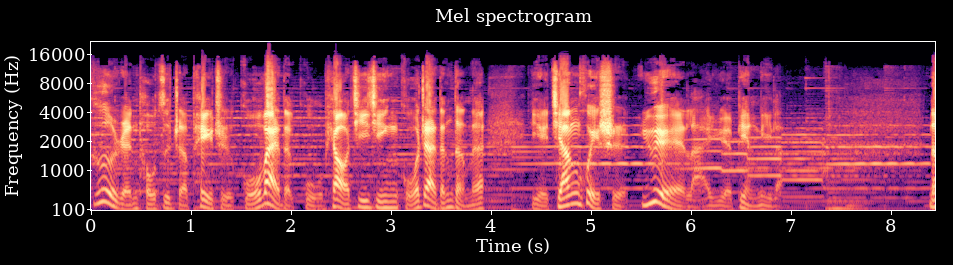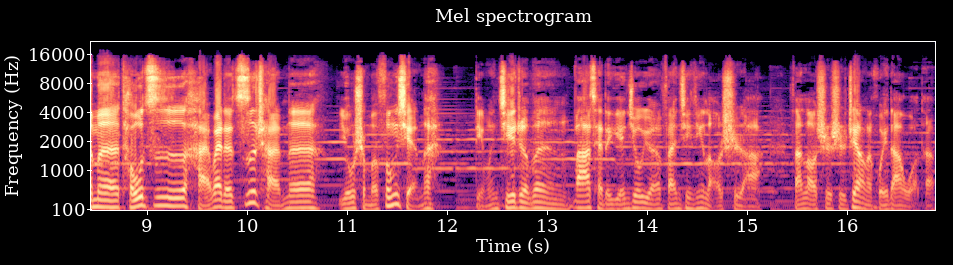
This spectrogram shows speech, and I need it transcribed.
个人投资者配置国外的股票、基金、国债等等呢，也将会是越来越便利了。那么，投资海外的资产呢，有什么风险呢？顶文接着问挖财的研究员樊青青老师啊，樊老师是这样的回答我的，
